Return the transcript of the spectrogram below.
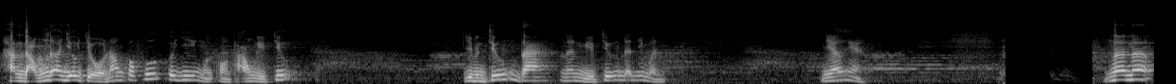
Hành động đó vô chùa nó không có phước, có duyên mà còn tạo nghiệp trước vì mình trước người ta, nên nghiệp trước đến với mình. Nhớ nghe. Nên á,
